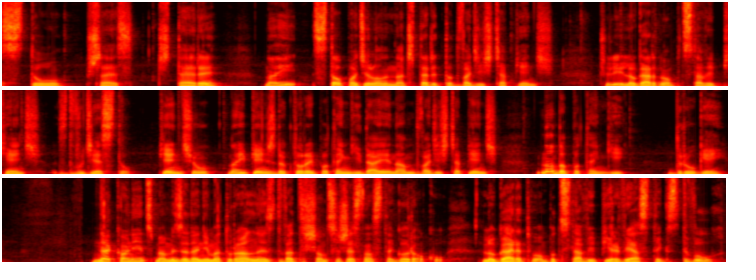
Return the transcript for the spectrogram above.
100 przez 4, no i 100 podzielone na 4 to 25, czyli logarytm o podstawie 5 z 20 5, no i 5 do której potęgi daje nam 25, no do potęgi drugiej. Na koniec mamy zadanie maturalne z 2016 roku. Logarytm o podstawie pierwiastek z dwóch,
